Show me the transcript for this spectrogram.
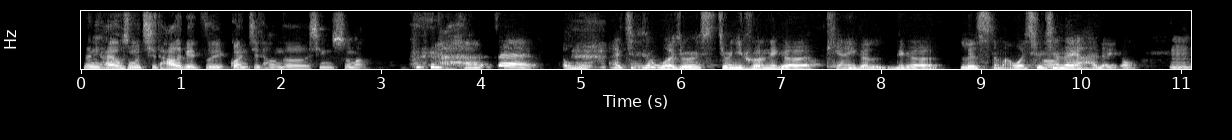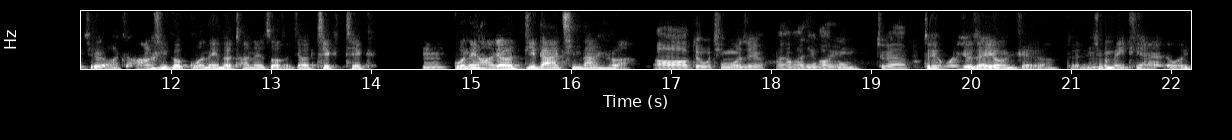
那你还有什么其他的给自己灌鸡汤的形式吗？在我哎，其实我就是就是你说那个填一个那个 list 嘛，我其实现在也还在用。嗯，就这好像是一个国内的团队做的，叫 Tick Tick。嗯，国内好像叫滴答清单是吧？哦，对，我听过这个，好像还挺好用的这个 app。对，我就在用这个，对，就每天都会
